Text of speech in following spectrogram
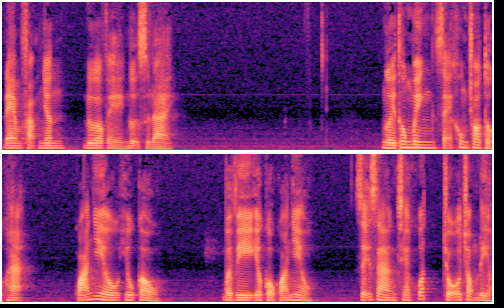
Đem phạm nhân đưa về ngựa sử đài. Người thông minh sẽ không cho thuộc hạ Quá nhiều yêu cầu, Bởi vì yêu cầu quá nhiều, Dễ dàng che khuất chỗ trọng điểm.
